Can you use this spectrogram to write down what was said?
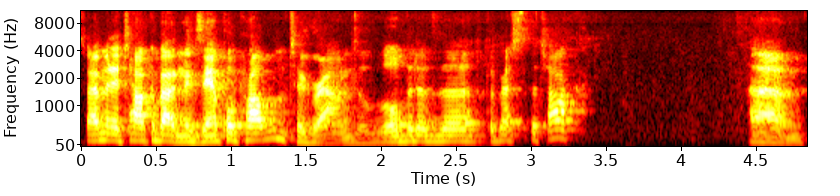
So I'm going to talk about an example problem to ground a little bit of the, the rest of the talk. Um,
